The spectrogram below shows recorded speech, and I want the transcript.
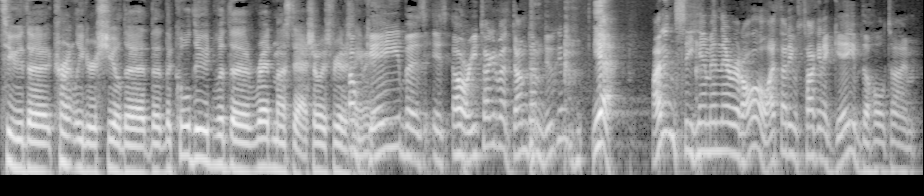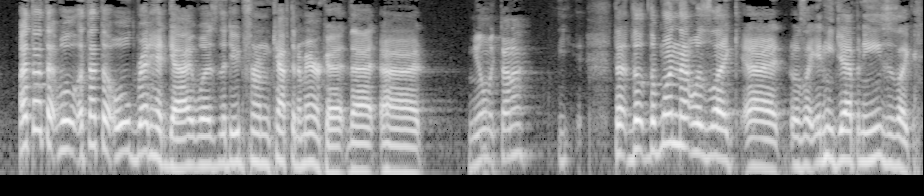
to the current leader of Shield, the the, the cool dude with the red mustache. I always forget his Oh, name. Oh, Gabe is, is. Oh, are you talking about Dum Dum Dugan? Yeah. I didn't see him in there at all. I thought he was talking to Gabe the whole time. I thought that well, I thought the old redhead guy was the dude from Captain America that uh Neal McDonough. the the the one that was like uh was like isn't he Japanese is like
